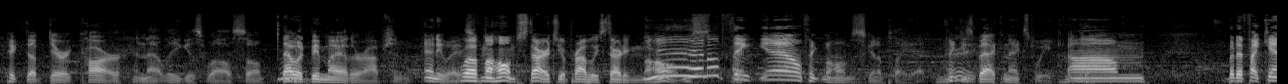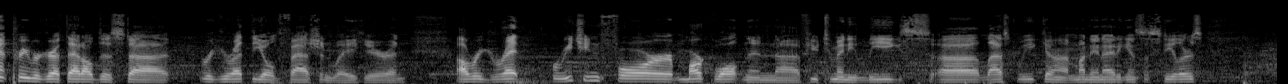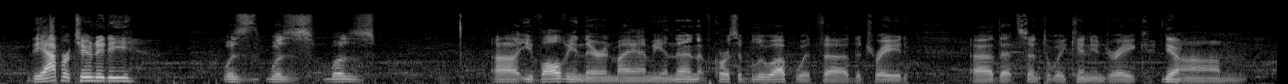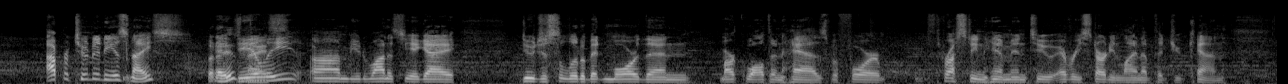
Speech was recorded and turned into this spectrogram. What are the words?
Picked up Derek Carr in that league as well. So that would be my other option. Anyways, Hmm. Well, if Mahomes starts, you're probably starting Mahomes. Yeah, I don't think. Yeah, I don't think Mahomes is going to play yet. I think he's back next week. Um, but if I can't pre-regret that, I'll just uh, regret the old-fashioned way here, and I'll regret reaching for Mark Walton in uh, a few too many leagues uh, last week uh, Monday night against the Steelers. The opportunity was was was uh, evolving there in Miami, and then of course it blew up with uh, the trade uh, that sent away Kenyon Drake. Yeah. Um, opportunity is nice, but It ideally, um, you'd want to see a guy do just a little bit more than Mark Walton has before thrusting him into every starting lineup that you can.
